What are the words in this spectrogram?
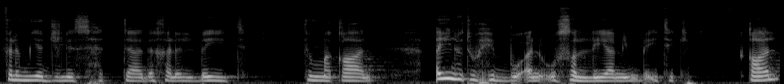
فلم يجلس حتى دخل البيت. ثم قال أين تحب أن أصلي من بيتك؟ قال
